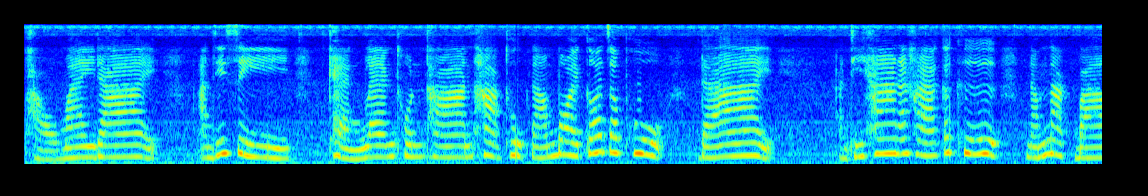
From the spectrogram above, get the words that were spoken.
เผาไหม้ได้ อันที่สี่แข็งแรงทนทาน หากถูกน้ำบ่อยก็จะผุได้ อันที่ห้านะคะก็คือ น้ำหนักเบา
